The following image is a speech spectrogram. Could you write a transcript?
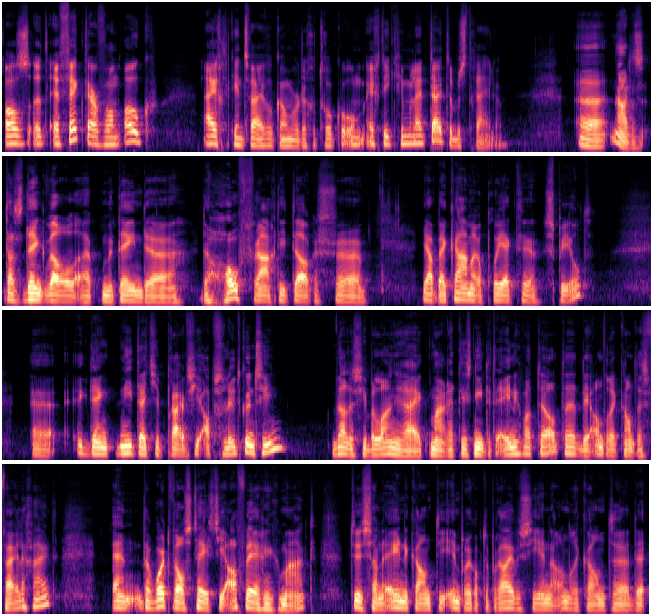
Als het effect daarvan ook eigenlijk in twijfel kan worden getrokken om echt die criminaliteit te bestrijden. Uh, nou, dat is, dat is, denk ik wel uh, meteen de, de hoofdvraag die telkens ja, bij cameraprojecten speelt. Uh, ik denk niet dat je privacy absoluut kunt zien. Wel is die belangrijk, maar het is niet het enige wat telt. Hè. De andere kant is veiligheid. En er wordt wel steeds die afweging gemaakt tussen aan de ene kant die inbreuk op de privacy en aan de andere kant uh, de,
